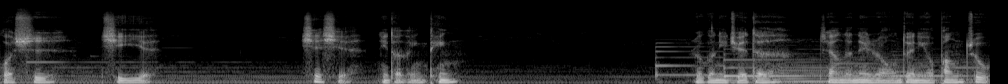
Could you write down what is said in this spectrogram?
我是七野，谢谢你的聆听。如果你觉得这样的内容对你有帮助，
